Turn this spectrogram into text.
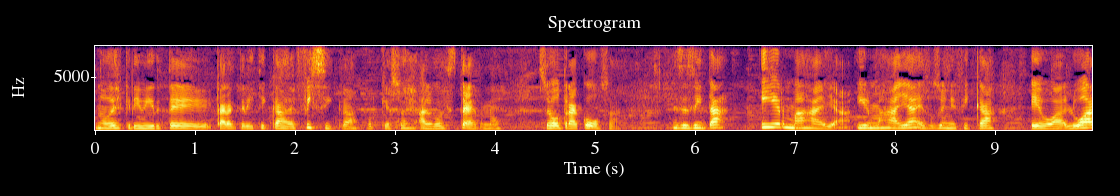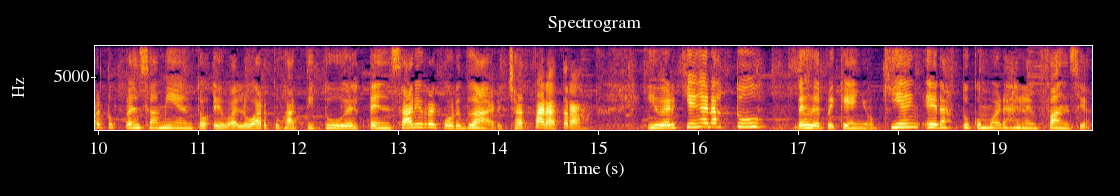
no describirte características de física, porque eso es algo externo, eso es otra cosa. Necesitas ir más allá. Ir más allá, eso significa evaluar tus pensamientos, evaluar tus actitudes, pensar y recordar, echar para atrás y ver quién eras tú desde pequeño, quién eras tú, cómo eras en la infancia.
